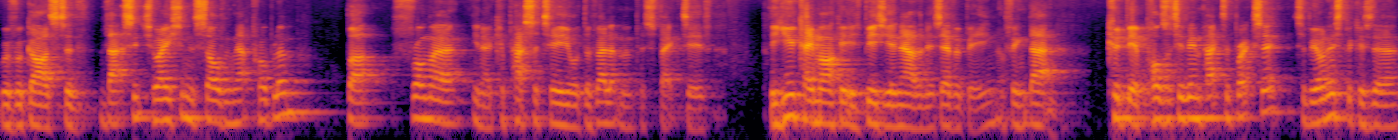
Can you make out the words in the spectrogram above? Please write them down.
with regards to that situation and solving that problem. But from a you know capacity or development perspective, the UK market is busier now than it's ever been. I think that could be a positive impact of Brexit, to be honest, because uh,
